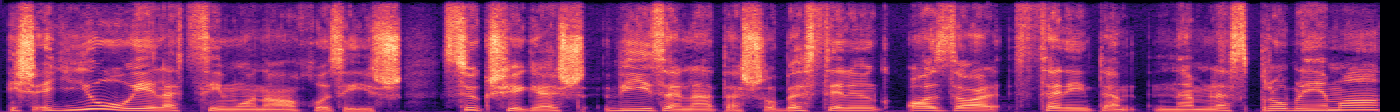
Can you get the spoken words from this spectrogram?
és egy jó életszínvonalhoz is szükséges vízellátásról beszélünk, azzal szerintem nem lesz probléma,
